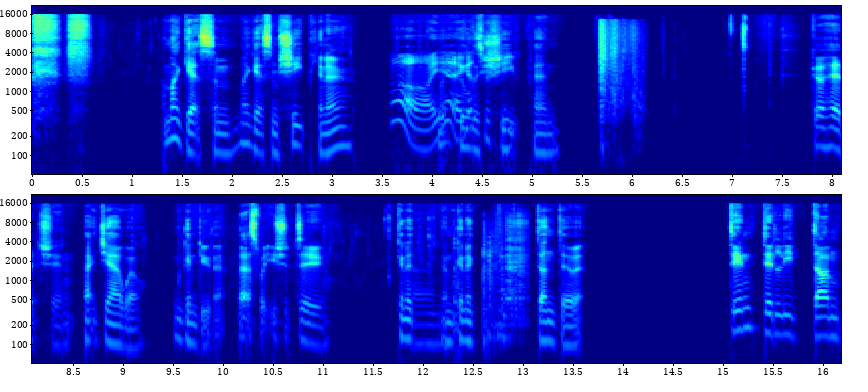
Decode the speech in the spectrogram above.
I might get some. Might get some sheep. You know. Oh, yeah, build get a some sheep. pen. Go ahead, Sjin. Like yeah, I will. I'm gonna do that. That's what you should do. Gonna. Um, I'm gonna done do it. Din diddly dun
